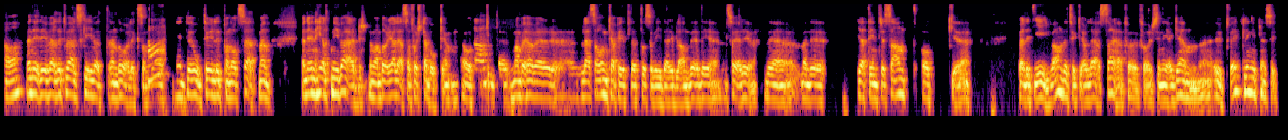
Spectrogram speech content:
Ja, men det, det är väldigt välskrivet ändå. Liksom. Ja. Det är inte otydligt på något sätt, men, men det är en helt ny värld när man börjar läsa första boken. Och Ja. Man behöver läsa om kapitlet och så vidare ibland. Det, det, så är det ju. Det, men det är jätteintressant och eh, väldigt givande tycker jag att läsa det här för, för sin egen eh, utveckling i princip.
